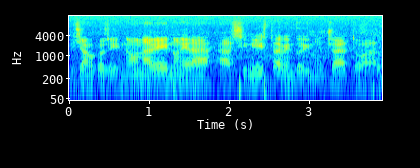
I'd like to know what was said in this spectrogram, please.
diciamo così, non, ave, non era a sinistra avendo rinunciato al,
